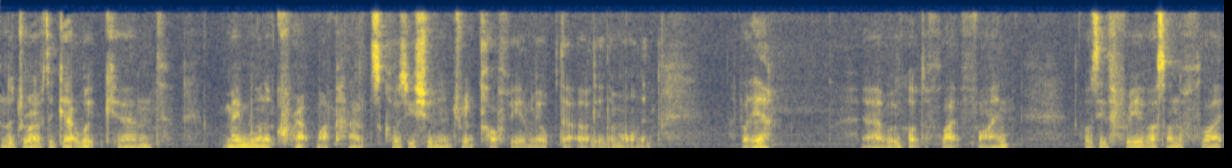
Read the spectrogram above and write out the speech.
on the drive to Gatwick and made me want to crap my pants because you shouldn't drink coffee and milk that early in the morning. But yeah, uh, we got the flight fine. Obviously, the three of us on the flight,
